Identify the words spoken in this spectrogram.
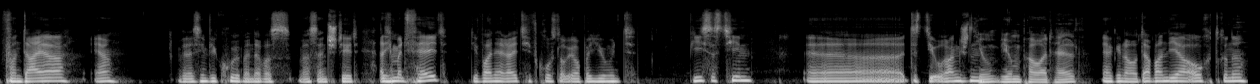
Von daher, ja, wäre das irgendwie cool, wenn da was, was entsteht. Also ich meine, Feld, die waren ja relativ groß, glaube ich, auch bei Human, wie hieß das Team? Äh, das die Orangen. Human Powered Health. Ja, genau, da waren die ja auch drin.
